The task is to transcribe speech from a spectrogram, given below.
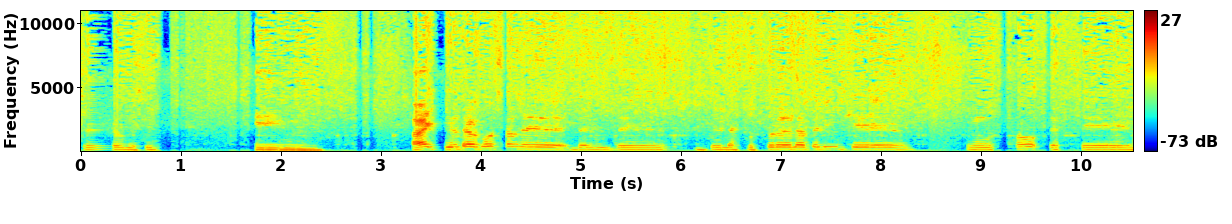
creo que sí. Y mm, hay otra cosa de, del- de, de la estructura de la peli que, me gustó este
